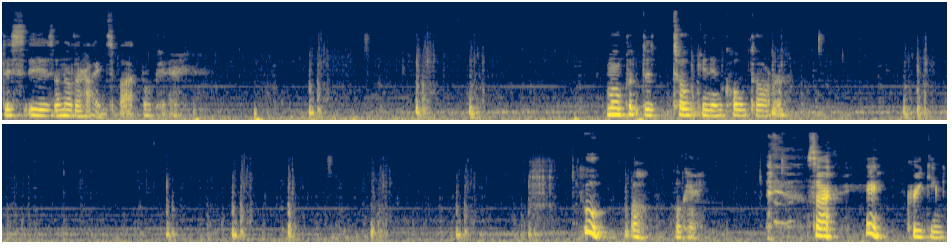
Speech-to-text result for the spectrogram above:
This is another hide spot. Okay. I'm gonna put the token in Coltar. Ooh. Oh, okay. Sorry. Creaking.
